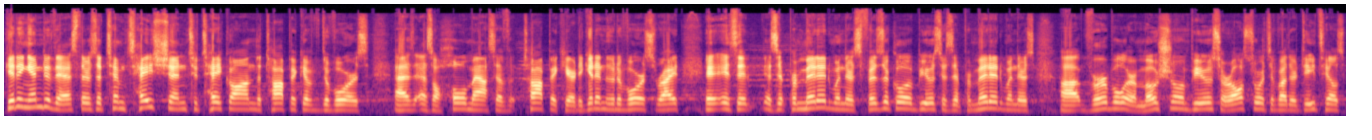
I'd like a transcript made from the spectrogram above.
getting into this, there's a temptation to take on the topic of divorce as, as a whole massive topic here. To get into the divorce, right? Is it, is it permitted when there's physical abuse? Is it permitted when there's uh, verbal or emotional abuse or all sorts of other details?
